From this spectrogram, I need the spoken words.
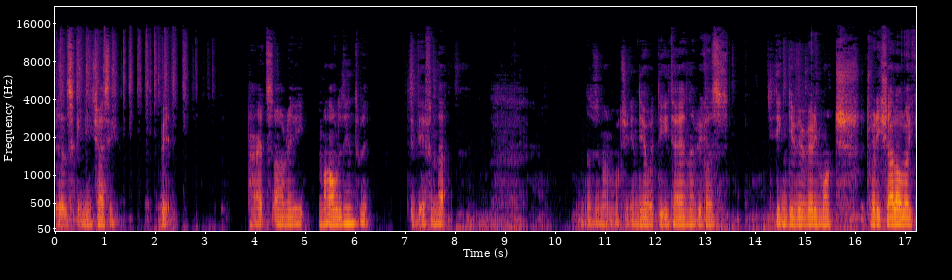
Little skinny chassis with parts already molded into it. Diff and that. There's not much you can do with detail now because they didn't give you very much it's very shallow like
